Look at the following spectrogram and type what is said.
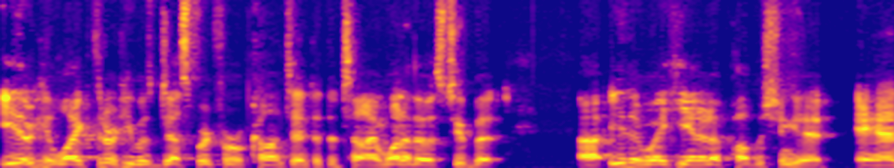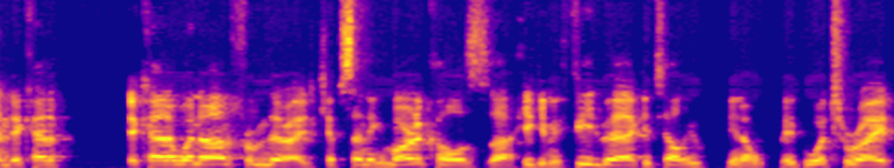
either he liked it or he was desperate for content at the time, one of those two. But uh, either way, he ended up publishing it, and it kind of it kind of went on from there. I kept sending him articles. Uh, he'd give me feedback. He'd tell me, you know, maybe what to write.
